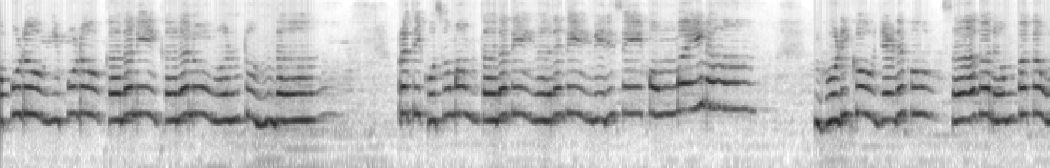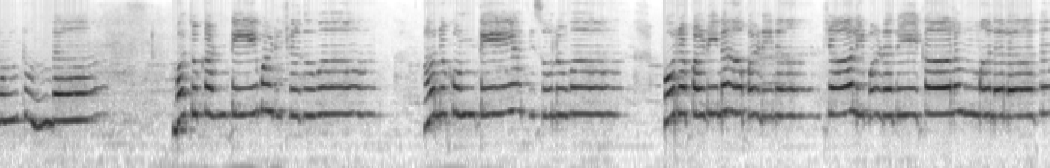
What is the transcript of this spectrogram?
అప్పుడు ఇప్పుడు కలని కలను అంటుందా. ప్రతి కుసుమం తనదే అనదే విరిసే కొమ్మైనా. గుడికో జడకో సాగనంపక ఉంటుందా? బతుకంటే బడి చదువా? అనుకుంటే అతి సులువా? పొరపడినా పడినా జాలి పడదే కాలం మనలాగా.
